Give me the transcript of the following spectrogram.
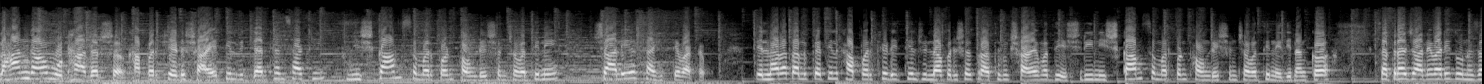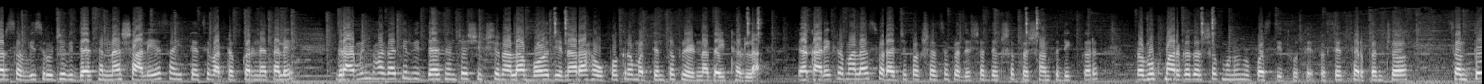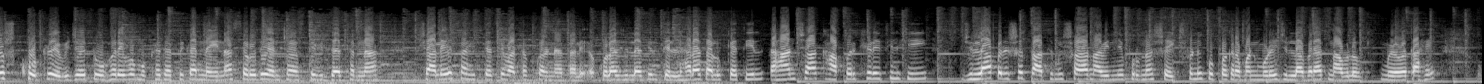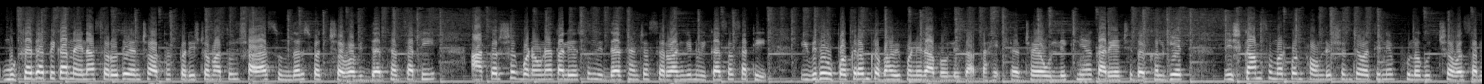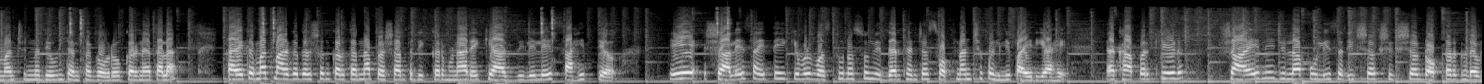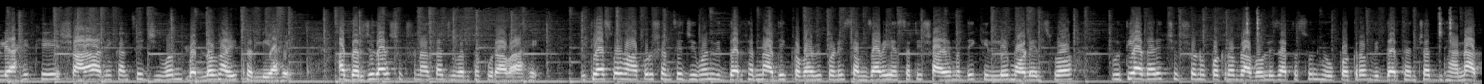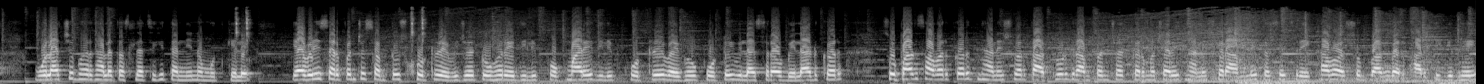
लहान गाव मोठा आदर्श खापरखेड शाळेतील विद्यार्थ्यांसाठी निष्काम समर्पण फाउंडेशनच्या वतीने शालेय साहित्य वाटप. तेल्हारा तालुक्यातील खापरखेड येथील जिल्हा परिषद प्राथमिक शाळेमध्ये श्री निष्काम समर्पण फाउंडेशनच्या वतीने दिनांक सतरा जानेवारी दोन हजार सव्वीस रोजी विद्यार्थ्यांना शालेय साहित्याचे वाटप करण्यात आले. ग्रामीण भागातील विद्यार्थ्यांच्या शिक्षणाला बळ देणारा हा उपक्रम अत्यंत प्रेरणादायी ठरला. या कार्यक्रमाला स्वराज्य पक्षाचे प्रदेशाध्यक्ष प्रशांत दिक्कर प्रमुख मार्गदर्शक म्हणून उपस्थित होते. तसेच सरपंच संतोष खोटरे विजय टोहरे व मुख्याध्यापिका नयना सरोदे यांच्या हस्ते विद्यार्थ्यांना शालेय साहित्याचे वाटप करण्यात आले. अकोला जिल्ह्यातील तेल्हारा तालुक्यातील लहानशा खापरखेड येथील ही जिल्हा परिषद प्राथमिक शाळा नाविन्यपूर्ण शैक्षणिक उपक्रमांमुळे जिल्हाभरात नावलौकिक मिळवत आहे. मुख्याध्यापिका नयना सरोदे यांच्या अथक परिश्रमातून शाळा सुंदर स्वच्छ व विद्यार्थ्यांसाठी आकर्षक बनवण्यात आली असून विद्यार्थ्यांच्या सर्वांगीण विकासासाठी विविध उपक्रम प्रभावीपणे राबवले जात आहेत. त्यांच्या या उल्लेखनीय कार्याची दखल घेत निष्काम समर्पण फाउंडेशनच्या वतीने फुलगुच्छ व सन्मानचिन्ह देऊन त्यांचा गौरव करण्यात आला. कार्यक्रमात मार्गदर्शन करताना प्रशांत दिक्कर म्हणाले की आज दिलेले साहित्य हे शालेय साहित्य ही केवळ वस्तू नसून विद्यार्थ्यांच्या स्वप्नांची पहिली पायरी आहे. या खापरखेड शाळेने जिल्हा पोलीस अधीक्षक शिक्षक डॉक्टर घडवले आहेत. हे शाळा अनेकांचे जीवन बदलवणारी ठरली आहे. हा दर्जेदार शिक्षणाचा जिवंत पुरावा आहे. इतिहास व महापुरुषांचे जीवन विद्यार्थ्यांना अधिक प्रभावीपणे समजावे यासाठी शाळेमध्ये किल्ले मॉडेल्स व कृती आधारित शिक्षण उपक्रम राबवले जात असून हे उपक्रम विद्यार्थ्यांच्या ज्ञानात मोलाची भर घालत असल्याचेही त्यांनी नमूद केले. यावेळी सरपंच संतोष खोटरे विजय टोहरे दिलीप फोकमारे दिलीप खोटरे वैभव पोटे विलासराव बेलाडकर सोपान सावरकर ज्ञानेश्वर ताथोड ग्रामपंचायत कर्मचारी ज्ञानेश्वर आमले तसेच रेखा व अशोक बांगर भारती गिधे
